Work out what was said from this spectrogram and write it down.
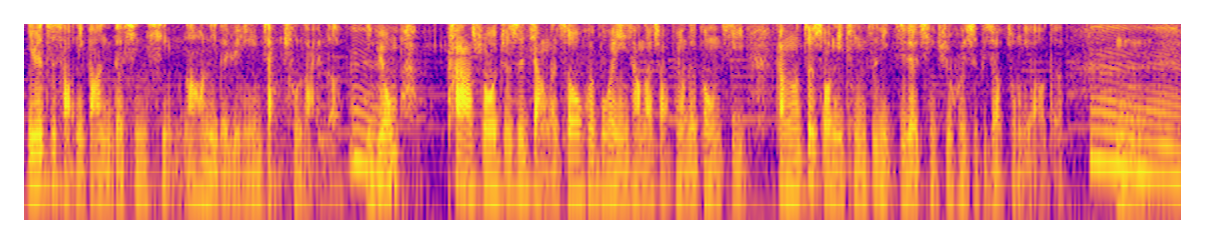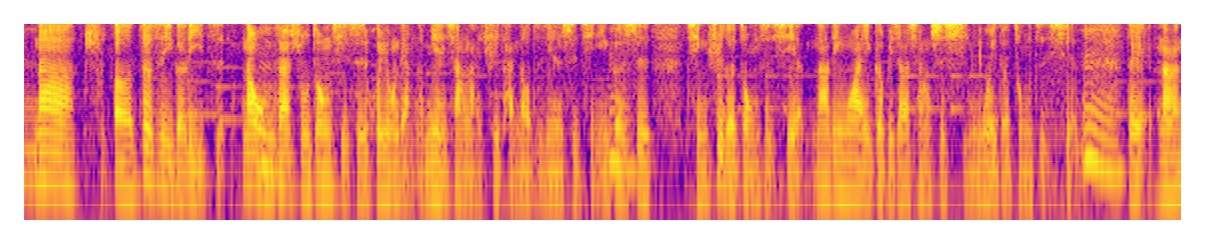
因为至少你把你的心情，然后你的原因讲出来了，嗯，你不用怕。怕说就是讲了之后会不会影响到小朋友的动机？反而这时候你停止你自己的情绪会是比较重要的。嗯，嗯，那呃这是一个例子。那我们在书中其实会用两个面向来去谈到这件事情，一个是情绪的终止线，那另外一个比较像是行为的终止线。嗯，对。那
